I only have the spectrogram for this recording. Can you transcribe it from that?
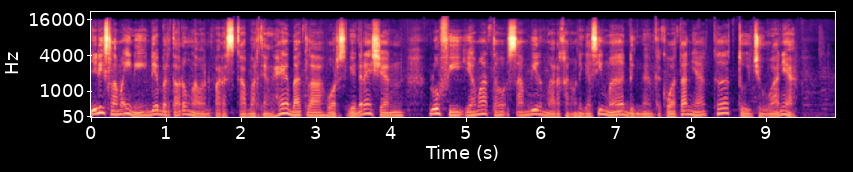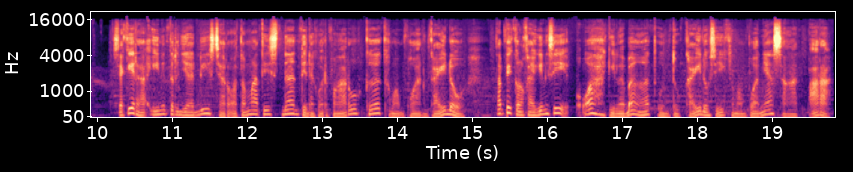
Jadi selama ini dia bertarung melawan para skabart yang hebat lah, Wars Generation, Luffy, Yamato sambil mengarahkan Onigashima dengan kekuatannya ke tujuannya. Saya kira ini terjadi secara otomatis dan tidak berpengaruh ke kemampuan Kaido. Tapi kalau kayak gini sih, wah gila banget untuk Kaido sih kemampuannya sangat parah.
